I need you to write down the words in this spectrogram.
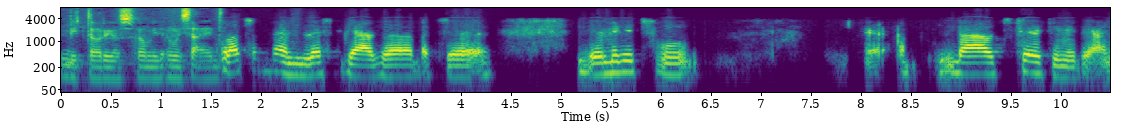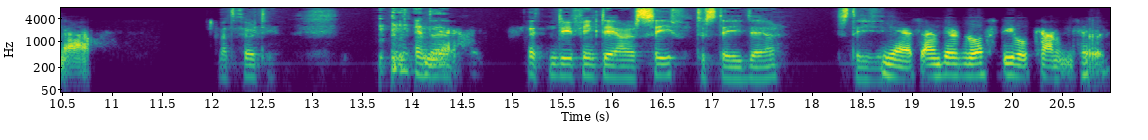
Victorio's homi- homicide? Lots of them left Gaza, but uh, they made it to uh, about 30 maybe are now. About 30. and uh, yeah. do you think they are safe to stay there? To stay? Yes, and there's lots of people coming here.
